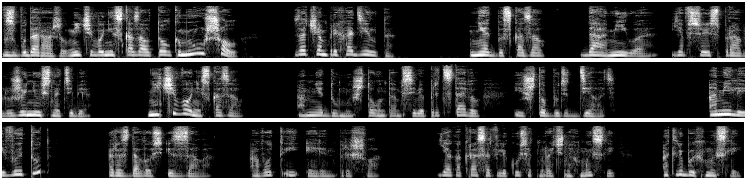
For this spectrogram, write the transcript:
взбудоражил, ничего не сказал толком и ушел. Зачем приходил-то? Нет бы сказал. Да, милая, я все исправлю, женюсь на тебе. Ничего не сказал. А мне думай, что он там себе представил и что будет делать. «Амилий, вы тут?» — раздалось из зала. А вот и Эллен пришла. Я как раз отвлекусь от мрачных мыслей, от любых мыслей.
